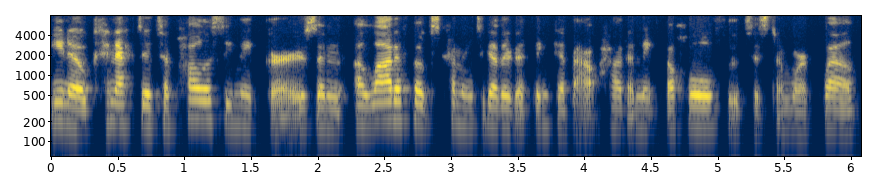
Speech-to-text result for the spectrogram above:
you know, connected to policymakers, and a lot of folks coming together to think about how to make the whole food system work well.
